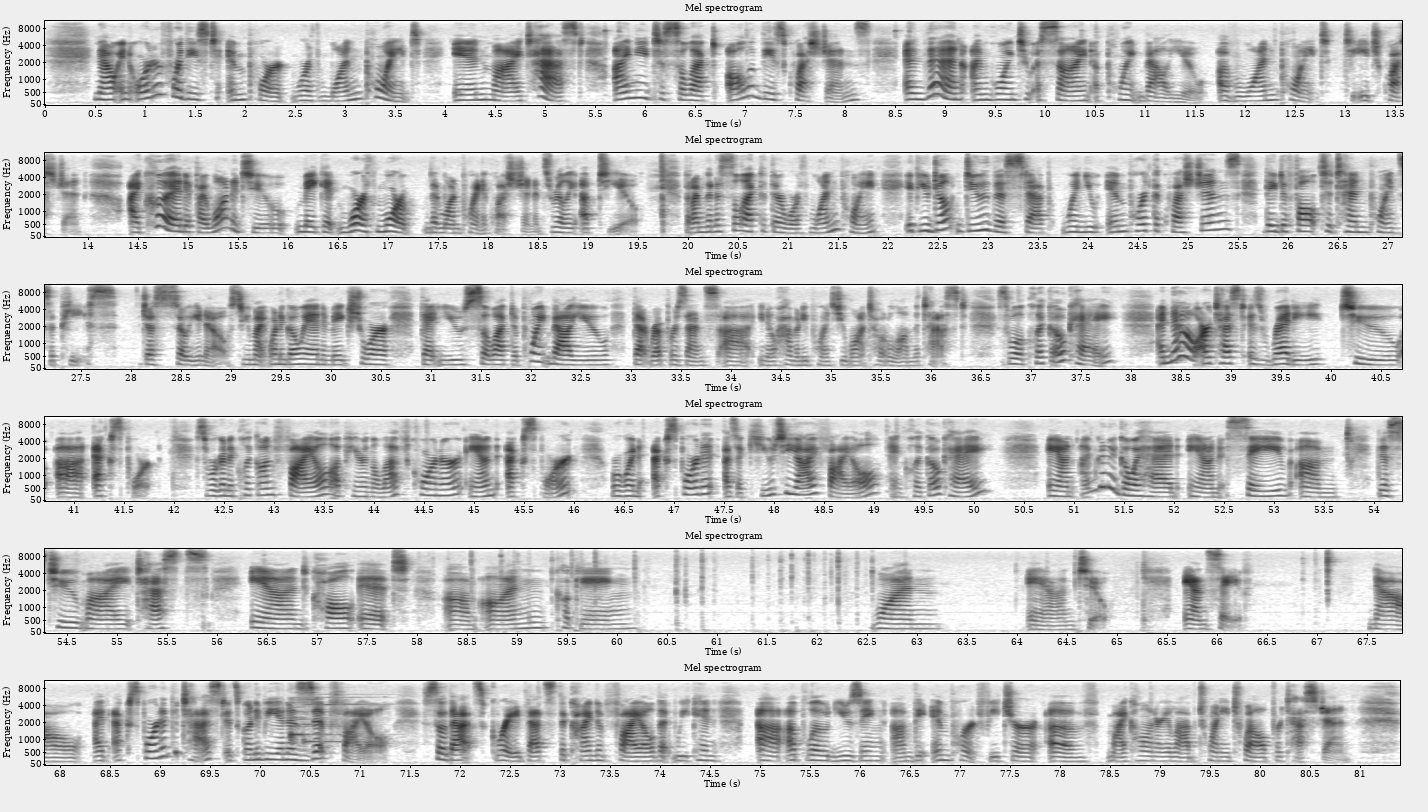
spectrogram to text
Now, in order for these to import worth one point in my test, I need to select all of these questions and then I'm going to assign a point value of one point to each question. I could, if I wanted to, make it worth more than one point a question. It's really up to you. But I'm going to select that they're worth one point. If you don't do this step when you import the questions, they default to 10 points apiece just so you know. So you might want to go in and make sure that you select a point value that represents, uh, you know, how many points you want total on the test. So we'll click OK. And now our test is ready to uh, export. So we're going to click on File up here in the left corner and Export. We're going to export it as a QTI file and click OK. And I'm going to go ahead and save um, this to my tests and call it um, on cooking one and two and save. Now I've exported the test. It's going to be in a zip file. So that's great. That's the kind of file that we can uh, upload using um, the import feature of My Culinary Lab 2012 for TestGen.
